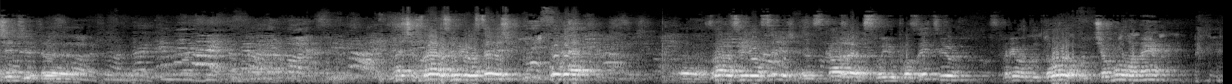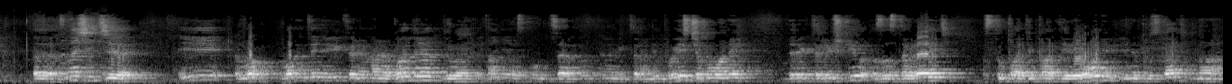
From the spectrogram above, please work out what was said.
Значить, е, значить, зараз Юрій Васильович буде, е, зараз Юрій Васильович скаже свою позицію з приводу того, чому вони, е, значить, е, і Валентині Вікторівні в мене буде друге питання, я спомню, це Валентина Вікторівна відповість, чому вони директорів шкіл заставляють вступати в партію регіонів і не пускати на,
